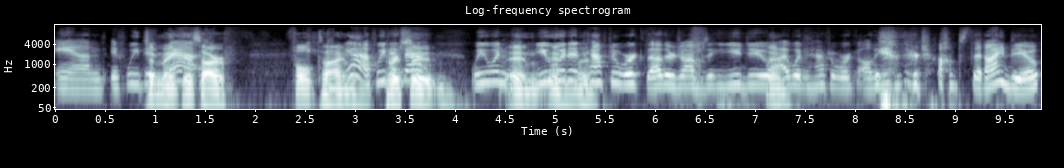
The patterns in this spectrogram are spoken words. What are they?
And if we did To make that, this our full time yeah, if we pursuit. did that, we wouldn't. And- you and wouldn't have to work the other jobs that you do. Yeah. I wouldn't have to work all the other jobs that I do,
